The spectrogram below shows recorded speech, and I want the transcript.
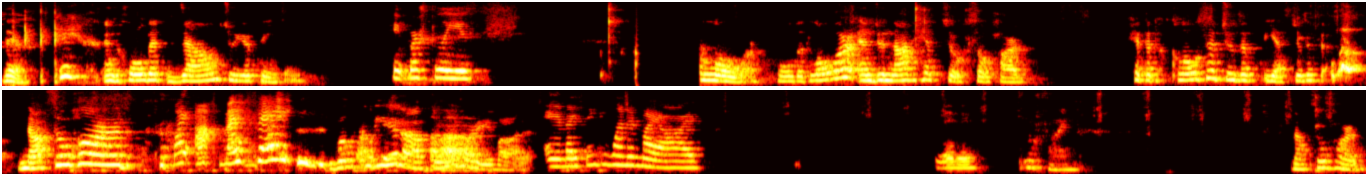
There. Okay. And hold it down to your painting. Paintbrush, please. Lower. Hold it lower and do not hit too so hard. Hit it closer to the yes, to the fa- not so hard. My uh, my face. We'll clean it up. Don't worry about it. And I think it went in my eye. Maybe. You're fine. Not so hard.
